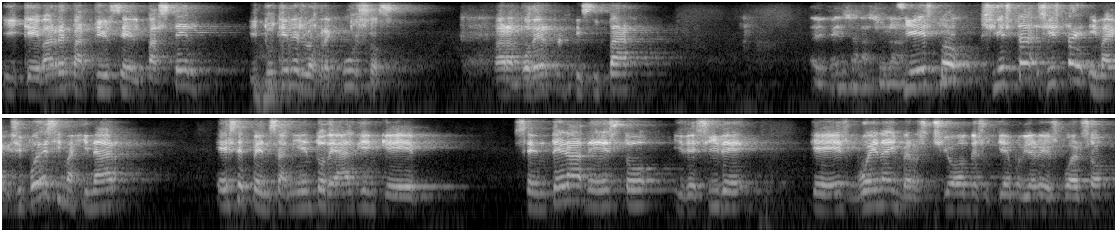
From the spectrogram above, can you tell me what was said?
y que va a repartirse el pastel. Y tú tienes los recursos para poder participar. La defensa nacional. Si esto, si esta, si esta, si puedes imaginar ese pensamiento de alguien que se entera de esto y decide que es buena inversión de su tiempo, dinero y esfuerzo,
